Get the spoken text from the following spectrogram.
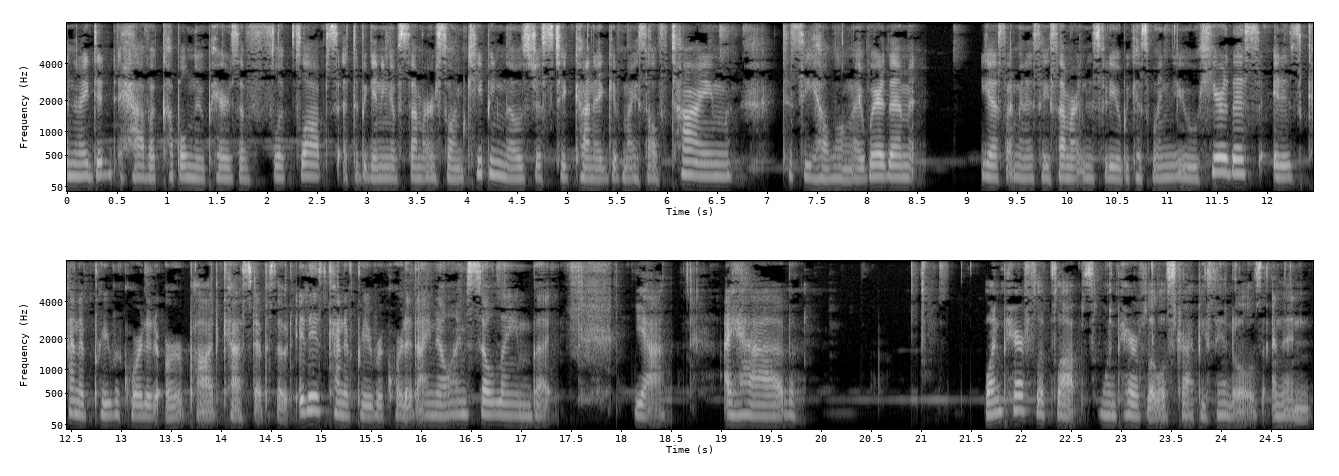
and then I did have a couple new pairs of flip flops at the beginning of summer, so I'm keeping those just to kind of give myself time to see how long I wear them. Yes, I'm going to say summer in this video because when you hear this, it is kind of pre recorded or podcast episode. It is kind of pre recorded. I know I'm so lame, but yeah. I have one pair of flip flops, one pair of little strappy sandals, and then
